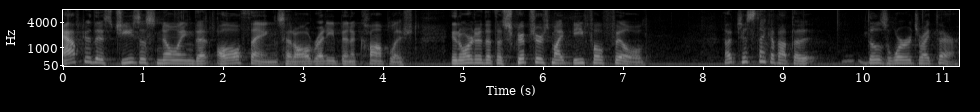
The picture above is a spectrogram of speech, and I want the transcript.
After this, Jesus, knowing that all things had already been accomplished, in order that the scriptures might be fulfilled, uh, just think about the, those words right there.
